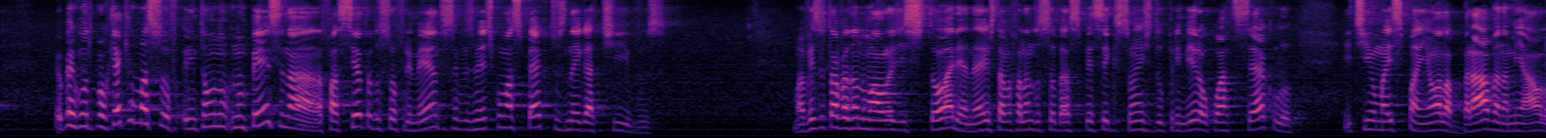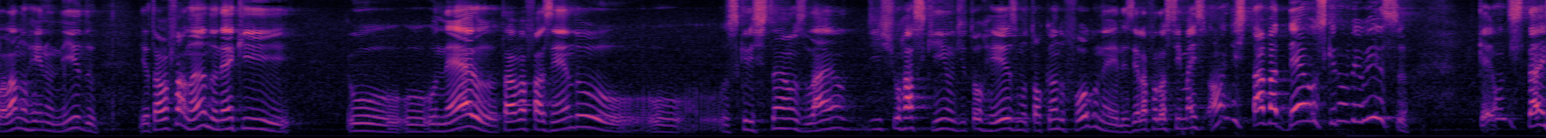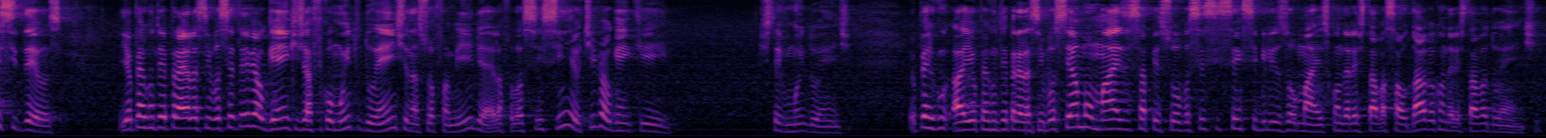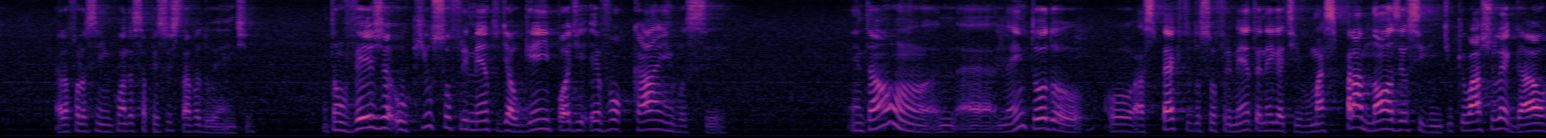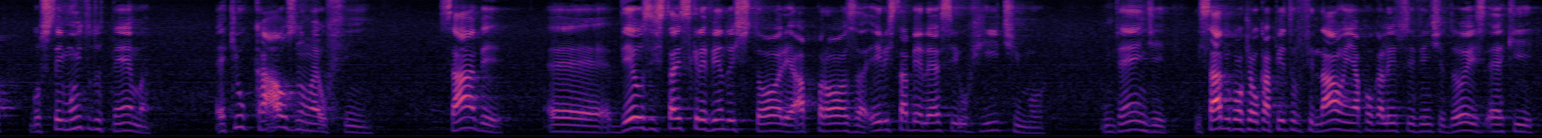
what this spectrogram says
Eu pergunto, por que, que uma. Então, não, não pense na faceta do sofrimento simplesmente como aspectos negativos. Uma vez eu estava dando uma aula de história, né, eu estava falando sobre as perseguições do primeiro ao quarto século, e tinha uma espanhola brava na minha aula lá no Reino Unido, e eu estava falando né, que o, o, o Nero estava fazendo o, os cristãos lá de churrasquinho, de torresmo, tocando fogo neles. E ela falou assim: Mas onde estava Deus que não viu isso? Que, onde está esse Deus? E eu perguntei para ela assim: Você teve alguém que já ficou muito doente na sua família? Ela falou assim: Sim, eu tive alguém que esteve muito doente. Eu aí eu perguntei para ela assim: Você amou mais essa pessoa? Você se sensibilizou mais quando ela estava saudável ou quando ela estava doente? Ela falou assim: Quando essa pessoa estava doente. Então veja o que o sofrimento de alguém pode evocar em você. Então, é, nem todo o aspecto do sofrimento é negativo, mas para nós é o seguinte: o que eu acho legal, gostei muito do tema, é que o caos não é o fim, sabe? É, Deus está escrevendo a história, a prosa, Ele estabelece o ritmo, entende? E sabe qual é o capítulo final em Apocalipse 22? É que,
